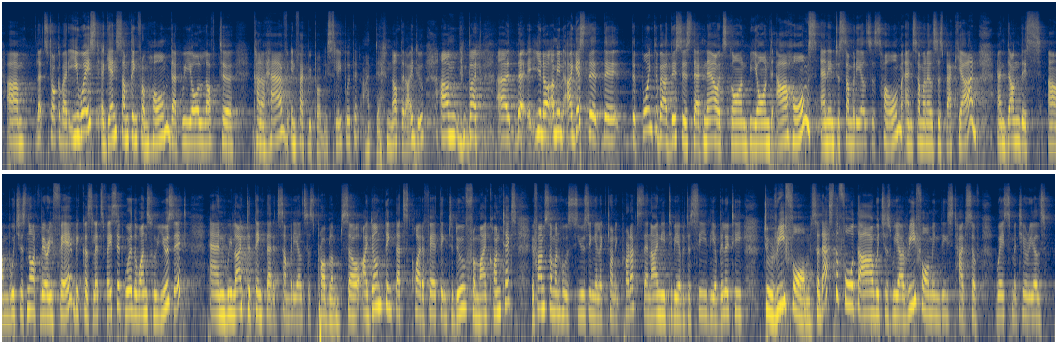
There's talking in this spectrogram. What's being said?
Um, let's talk about e-waste. Again, something from home that we all love to kind of have. In fact, we probably sleep with it. Not that I do. Um, but, uh, the, you know, I mean, I guess the, the, the point about this is that now it's gone beyond our homes and into somebody else's home and someone else's backyard and done this, um, which is not very fair because let's face it, we're the ones who use it and we like to think that it's somebody else's problem. So I don't think that's quite a fair thing to do from my context. If I'm someone who's using electronic products, then I need to be able to see the ability to reform. So that's the fourth R, which is we are reforming these types of waste materials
